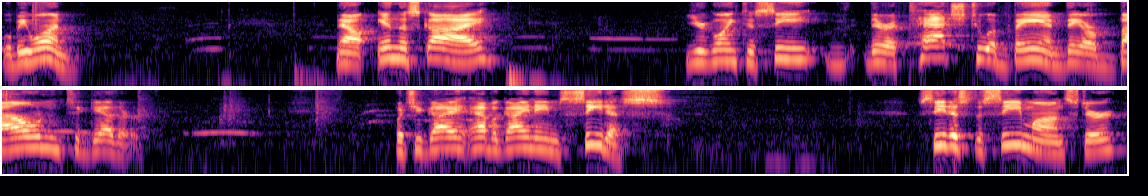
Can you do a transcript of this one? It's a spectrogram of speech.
Will be one. Now, in the sky, you're going to see they're attached to a band, they are bound together. But you guy, have a guy named Cetus. Cetus the sea monster,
